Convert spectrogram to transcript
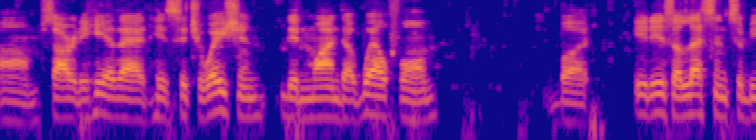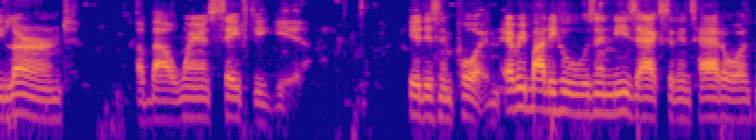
Um, sorry to hear that his situation didn't wind up well for him, but it is a lesson to be learned about wearing safety gear. It is important. Everybody who was in these accidents had on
